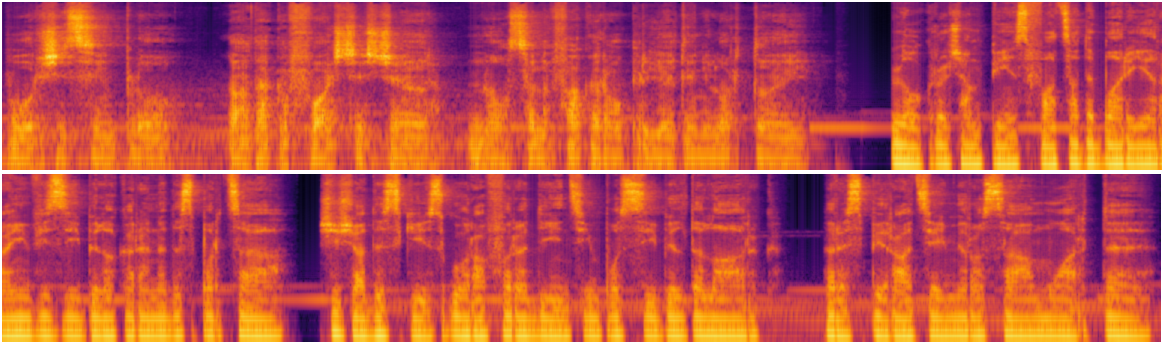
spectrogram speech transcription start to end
pur și simplu. Dar dacă faci ce cer, nu o să le facă rău prietenilor tăi. Lucrul și-a împins fața de bariera invizibilă care ne despărțea și și-a deschis gura fără dinți imposibil de larg. Respirația îi mirosea a moarte.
